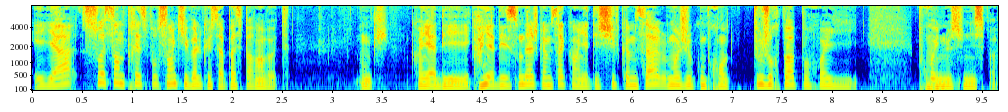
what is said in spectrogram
et il y a 73% qui veulent que ça passe par un vote. Donc, quand il y a des quand il y a des sondages comme ça, quand il y a des chiffres comme ça, moi je comprends toujours pas pourquoi ils pourquoi ils hmm. ne s'unissent pas?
